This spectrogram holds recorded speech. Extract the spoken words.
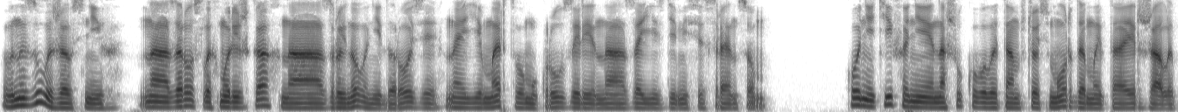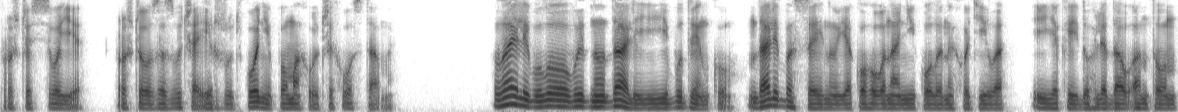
Внизу лежав сніг, на зарослих моріжках, на зруйнованій дорозі, на її мертвому крузері на заїзді місіс Ренсом. Коні Тіфані нашукували там щось мордами та іржали про щось своє, про що зазвичай іржуть коні, помахуючи хвостами. Лайлі було видно далі її будинку, далі басейну, якого вона ніколи не хотіла, і який доглядав Антон,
